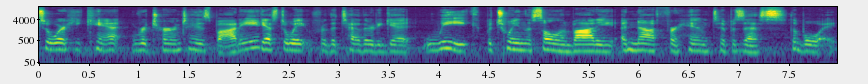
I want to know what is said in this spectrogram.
to where he can't return to his body. He has to wait for the tether to get weak between the soul and body enough for him to possess the boy.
